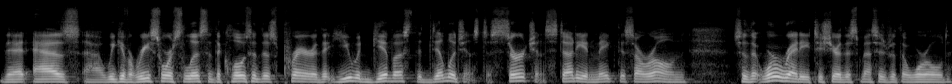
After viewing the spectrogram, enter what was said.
that as uh, we give a resource list at the close of this prayer, that you would give us the diligence to search and study and make this our own so that we're ready to share this message with the world,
